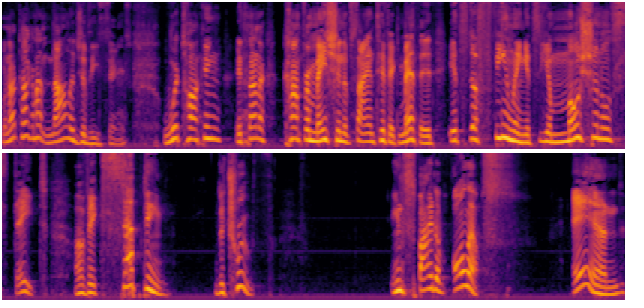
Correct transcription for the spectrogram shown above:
We're not talking about knowledge of these things. We're talking, it's not a confirmation of scientific method, it's the feeling, it's the emotional state of accepting the truth in spite of all else and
